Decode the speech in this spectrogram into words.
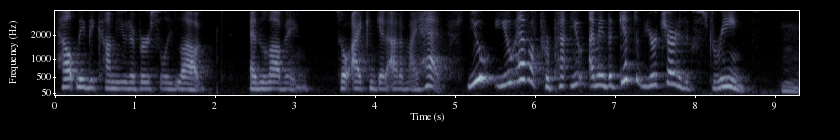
help me become universally loved and loving so I can get out of my head. You you have a propen- you I mean the gift of your chart is extremes. Hmm.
